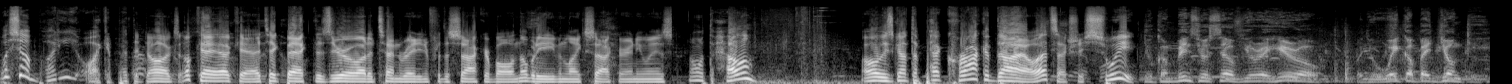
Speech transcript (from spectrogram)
What's up, buddy? Oh, I can pet the dogs. Okay, okay, I take back the 0 out of 10 rating for the soccer ball. Nobody even likes soccer anyways. Oh, what the hell? Oh, he's got the pet crocodile. That's actually sweet. You convince yourself you're a hero, but you wake up a junkie.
